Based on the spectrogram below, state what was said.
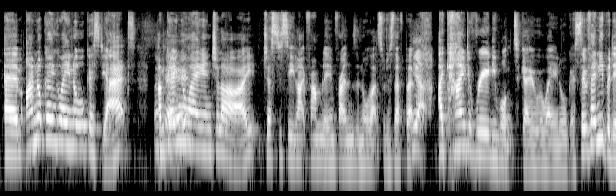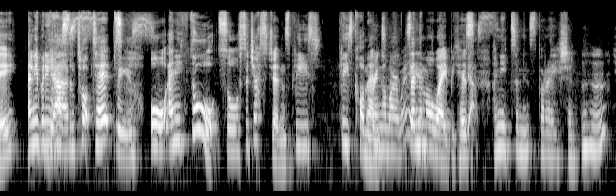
Um, I'm not going away in August yet. Okay. I'm going away in July just to see like family and friends and all that sort of stuff. But Yeah. I kind of really want to go away in August. So if anybody, anybody Yes, has some top tips please. or any thoughts or suggestions, please. Please comment. Bring them our way. Send them our way because Yes. I need some inspiration.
